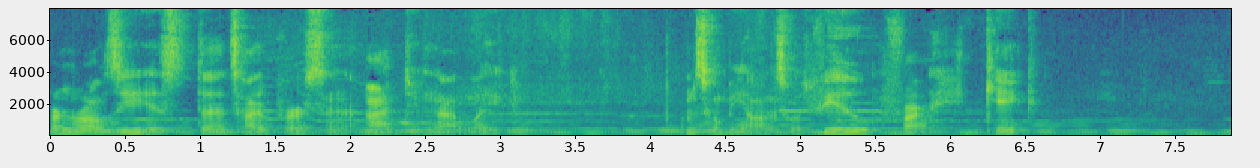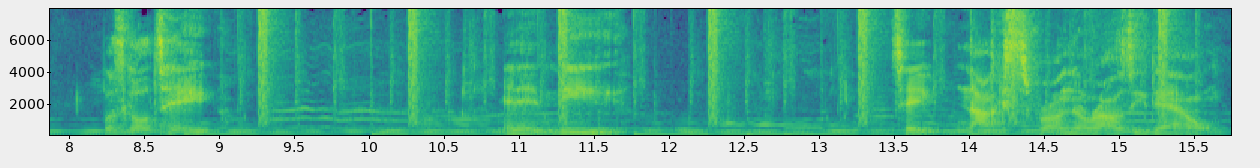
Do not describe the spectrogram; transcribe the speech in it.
Ronda Rousey is the type of person I do not like. I'm just gonna be honest with you. Front kick. Let's go, Tate. And then knee. Tate knocks Ronda Rousey down.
